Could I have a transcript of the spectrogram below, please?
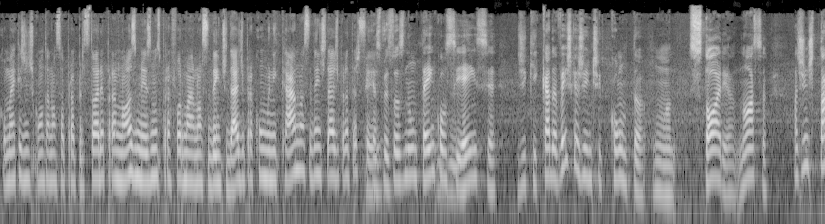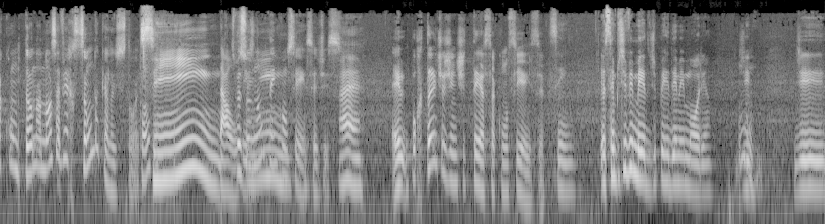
como é que a gente conta a nossa própria história para nós mesmos, para formar a nossa identidade, para comunicar a nossa identidade para terceiros. É que as pessoas não têm consciência uhum. de que cada vez que a gente conta uma história nossa, a gente está contando a nossa versão daquela história. Sim. As pessoas sim. não têm consciência disso. É. É importante a gente ter essa consciência. Sim. Eu sempre tive medo de perder memória. De, hum. De,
